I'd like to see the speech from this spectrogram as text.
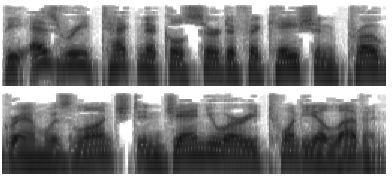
The Esri Technical Certification Program was launched in January 2011.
